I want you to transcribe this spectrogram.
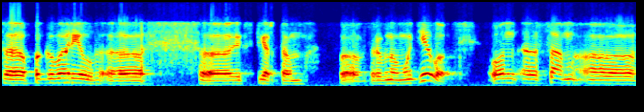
э, поговорил э, экспертом по взрывному делу. Он э, сам э,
